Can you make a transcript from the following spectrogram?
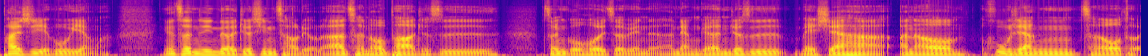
派系也不一样嘛。因为陈金德就新潮流了，啊，陈欧帕就是曾国辉这边的，两个人就是没下哈啊，然后互相扯后腿。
